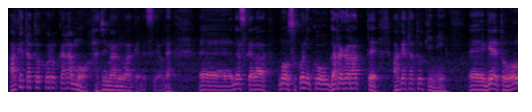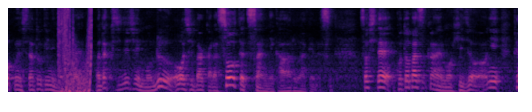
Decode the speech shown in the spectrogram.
開けたところからもう始まるわけですよね。えー、ですからもうそこにこうガラガラって開けた時にえー、ゲートをオープンした時にですね私自身もルー大柴から相鉄さんに変わるわけです。そして言葉遣いも非常に丁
